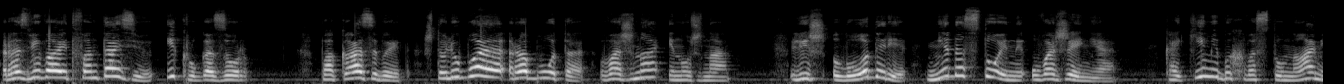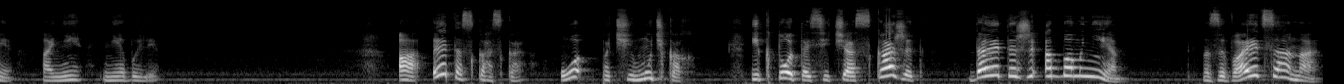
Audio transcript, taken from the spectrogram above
развивает фантазию и кругозор, показывает, что любая работа важна и нужна. Лишь лодыри недостойны уважения – какими бы хвостунами они не были. А эта сказка о почемучках. И кто-то сейчас скажет, да это же обо мне. Называется она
